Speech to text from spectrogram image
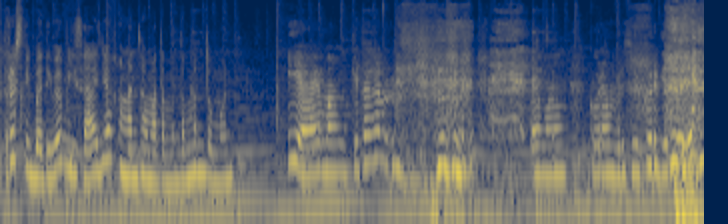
Terus tiba-tiba bisa aja kangen sama teman-teman tuh Mun iya emang kita kan emang kurang bersyukur gitu ya.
